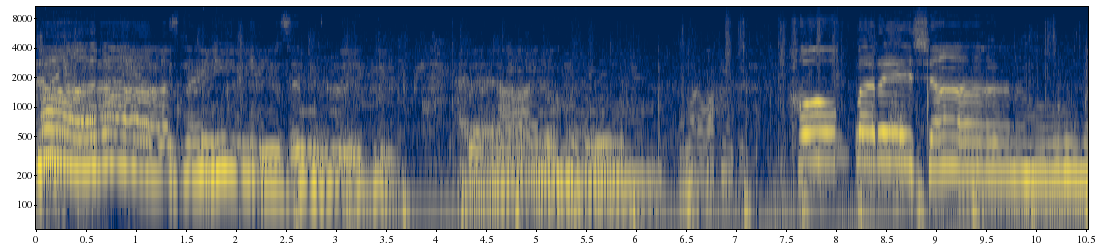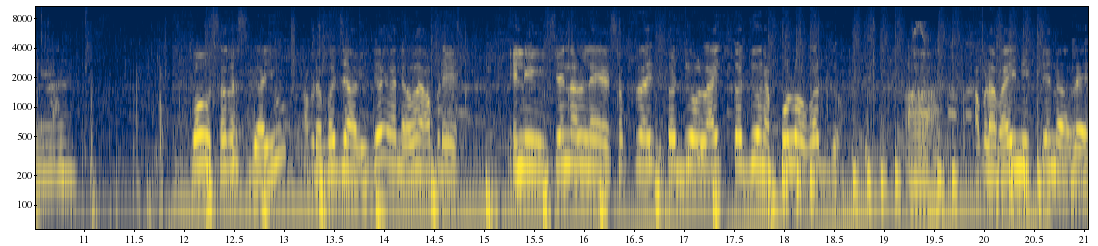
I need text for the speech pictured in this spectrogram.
नाराज नहीं जिंदगी हैरान हूँ તમારો વાત નથી હો પરેશાન હું મેં બહુ સરસ ગાયું આપણે મજા આવી ગઈ અને હવે આપણે એની ચેનલને સબસ્ક્રાઈબ કરજો લાઈક કરજો અને ફોલો કરજો હા આપણા ભાઈની ચેનલ હે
